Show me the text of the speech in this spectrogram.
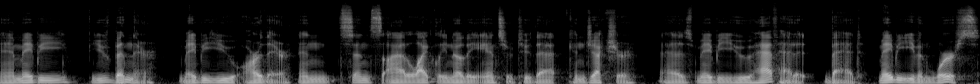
And maybe you've been there. Maybe you are there. And since I likely know the answer to that conjecture, as maybe you have had it bad, maybe even worse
